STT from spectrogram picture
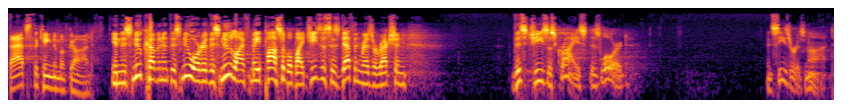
That's the kingdom of God. In this new covenant, this new order, this new life made possible by Jesus' death and resurrection, this Jesus Christ is Lord. And Caesar is not.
